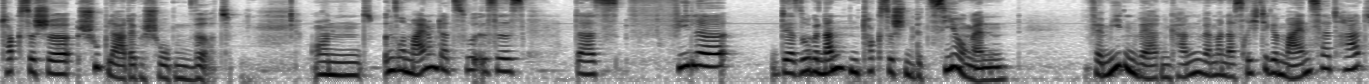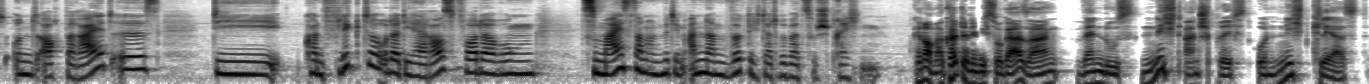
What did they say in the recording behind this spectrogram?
toxische Schublade geschoben wird. Und unsere Meinung dazu ist es, dass viele der sogenannten toxischen Beziehungen vermieden werden kann, wenn man das richtige Mindset hat und auch bereit ist, die Konflikte oder die Herausforderungen zu meistern und mit dem anderen wirklich darüber zu sprechen. Genau, man könnte nämlich sogar sagen, wenn du es nicht ansprichst und nicht klärst,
